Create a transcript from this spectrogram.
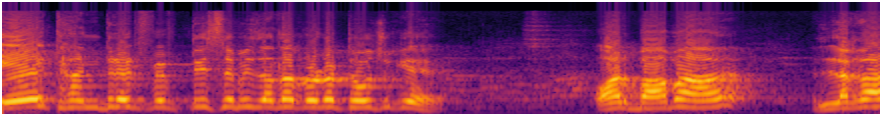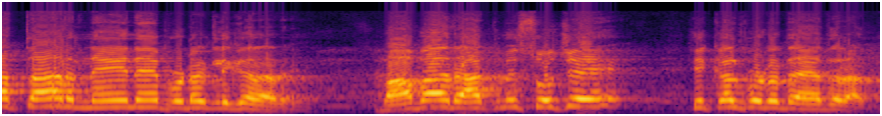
850 से भी ज़्यादा प्रोडक्ट हो चुके हैं। और बाबा लगातार नए नए प्रोडक्ट लेकर आ रहे हैं। बाबा रात में सोचे कि कल प्रोडक्ट आया था रात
